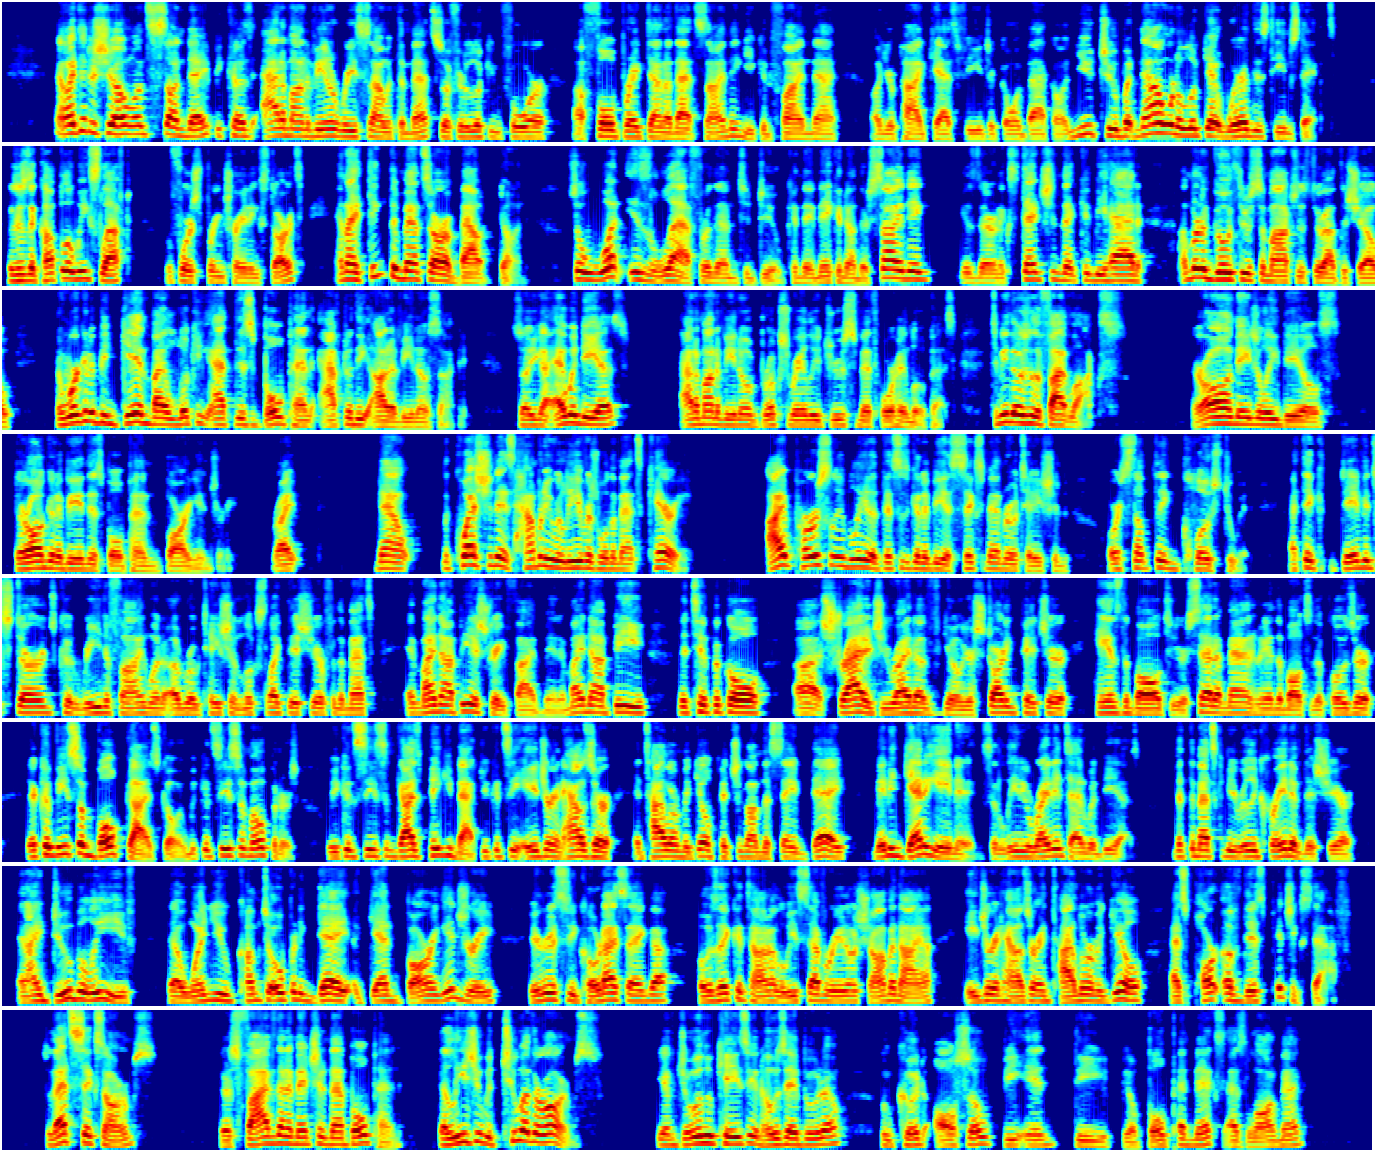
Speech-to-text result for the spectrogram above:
Now, I did a show on Sunday because Adam Ottavino re signed with the Mets. So if you're looking for a full breakdown of that signing, you can find that on your podcast feeds or going back on YouTube. But now I want to look at where this team stands because there's a couple of weeks left before spring training starts. And I think the Mets are about done. So, what is left for them to do? Can they make another signing? Is there an extension that can be had? I'm going to go through some options throughout the show and we're going to begin by looking at this bullpen after the Ottavino signing. So you got Edwin Diaz, Adam Ottavino, Brooks Raley, Drew Smith, Jorge Lopez. To me, those are the five locks. They're all in major league deals. They're all going to be in this bullpen, barring injury, right? Now, the question is how many relievers will the Mets carry? I personally believe that this is going to be a six man rotation or something close to it. I think David Stearns could redefine what a rotation looks like this year for the Mets. It might not be a straight five man. It might not be the typical uh, strategy, right? Of you know your starting pitcher hands the ball to your setup man, who hand the ball to the closer. There could be some bulk guys going. We could see some openers. We could see some guys piggyback. You could see Adrian Houser and Tylor Megill pitching on the same day, maybe getting eight innings and leading right into Edwin Diaz. That the Mets can be really creative this year. And I do believe that when you come to opening day, again, barring injury, you're going to see Kodai Senga, Jose Quintana, Luis Severino, Sean Manaea, Adrian Houser, and Tylor Megill as part of this pitching staff. So that's six arms. There's five that I mentioned in that bullpen. That leaves you with two other arms. You have Joey Lucchesi and Jose Butto, who could also be in the you know, bullpen mix as long men.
